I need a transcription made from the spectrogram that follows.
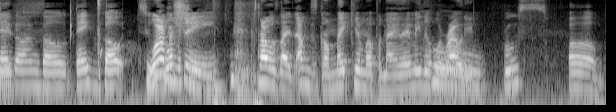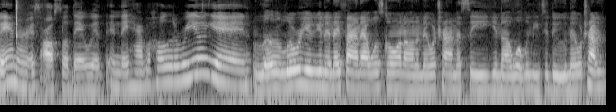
They go and go. They go to War, War, Machine. Machine. I was like, I'm just gonna make him up a name. They meet up with Rhodey. Bruce uh, Banner is also there with, and they have a whole little reunion. Little, little reunion, and they find out what's going on, and they were trying to see, you know, what we need to do. And they were trying to.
